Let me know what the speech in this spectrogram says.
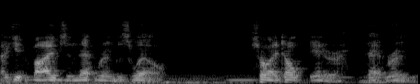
I get vibes in that room as well. So I don't enter that room.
